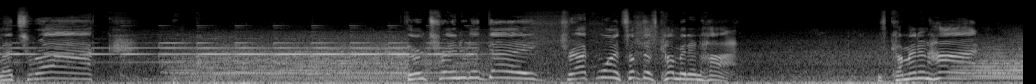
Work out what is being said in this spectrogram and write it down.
Let's rock. Third trainer today. Track one. Something's coming in hot. He's coming in hot.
